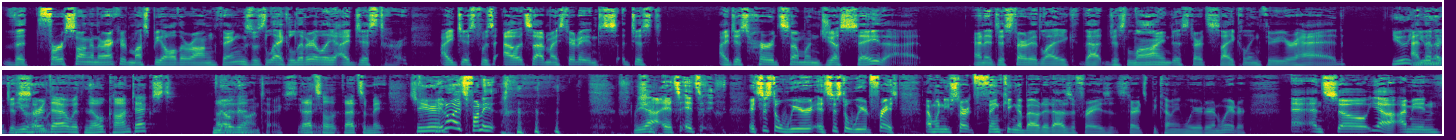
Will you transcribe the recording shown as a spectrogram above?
the first song on the record must be all the wrong things was like literally I just heard, I just was outside my studio and just I just heard someone just say that and it just started like that just line just starts cycling through your head. You And you, then it just you heard that with no context? No than- context. Yeah, that's yeah. A, that's amazing. So you're You know, it's funny. yeah, it's it's it's just a weird it's just a weird phrase, and when you start thinking about it as a phrase, it starts becoming weirder and weirder. And so, yeah, I mean,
